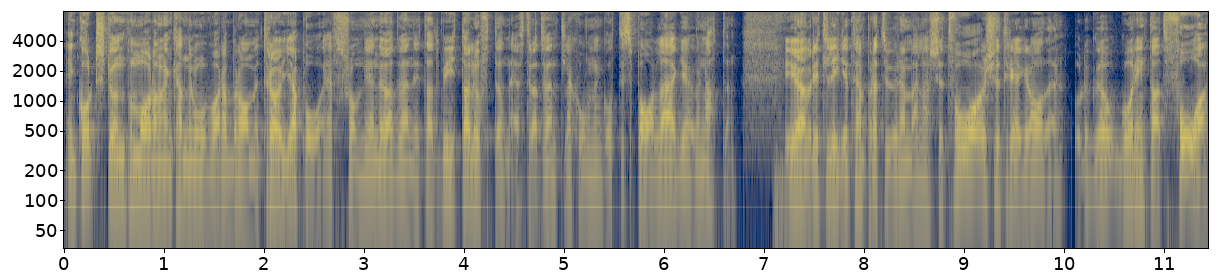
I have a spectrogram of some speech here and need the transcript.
En kort stund på morgonen kan det nog vara bra med tröja på eftersom det är nödvändigt att byta luften efter att ventilationen gått i sparläge över natten. I övrigt ligger temperaturen mellan 22 och 23 grader och det går inte att få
